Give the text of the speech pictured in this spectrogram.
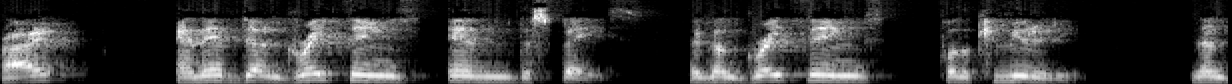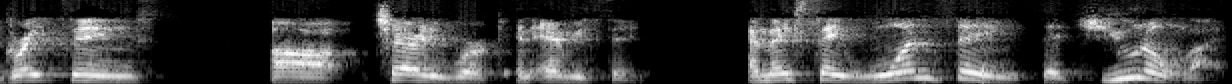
right? And they've done great things in the space. They've done great things for the community. They've done great things, uh, charity work and everything. And they say one thing that you don't like.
